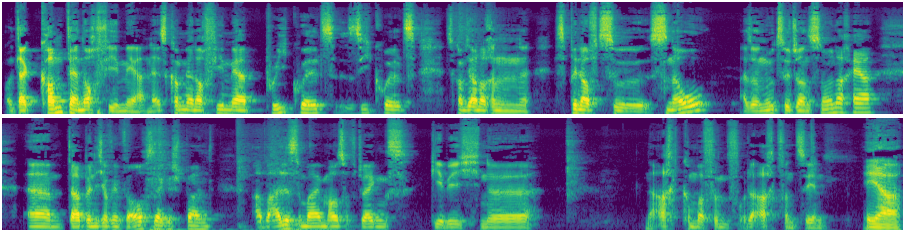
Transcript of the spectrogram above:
Und da kommt ja noch viel mehr. Ne? Es kommen ja noch viel mehr Prequels, Sequels. Es kommt ja auch noch ein Spin-off zu Snow, also nur zu Jon Snow nachher. Ähm, da bin ich auf jeden Fall auch sehr gespannt. Aber alles in meinem House of Dragons gebe ich eine eine 8,5 oder 8 von 10. Ja,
